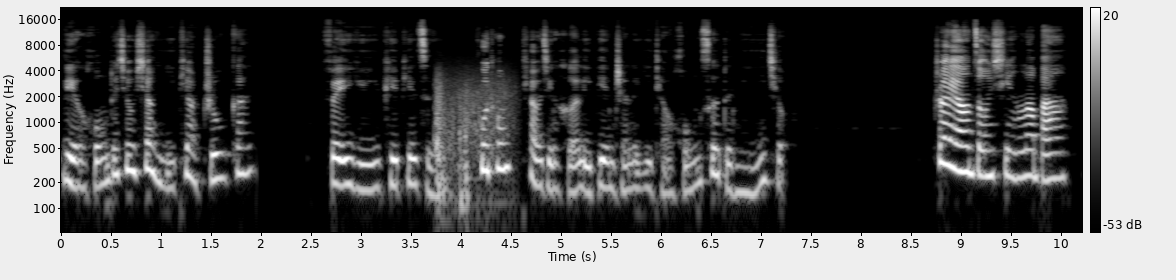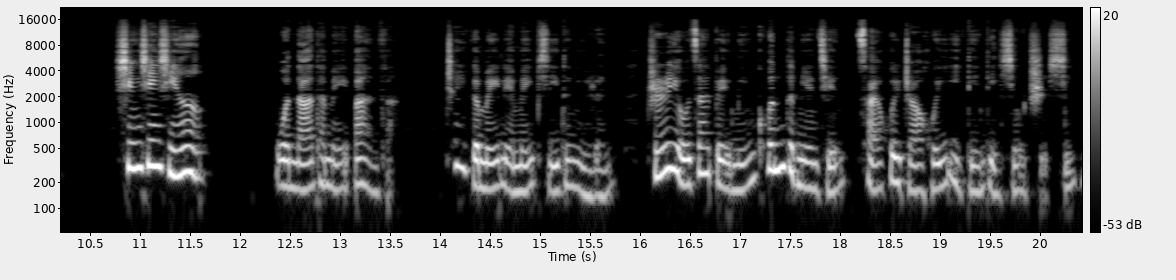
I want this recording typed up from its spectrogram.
脸红的就像一片猪肝。飞鱼撇撇嘴，扑通跳进河里，变成了一条红色的泥鳅。这样总行了吧？行行行，我拿她没办法。这个没脸没皮的女人，只有在北明坤的面前才会找回一点点羞耻心。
